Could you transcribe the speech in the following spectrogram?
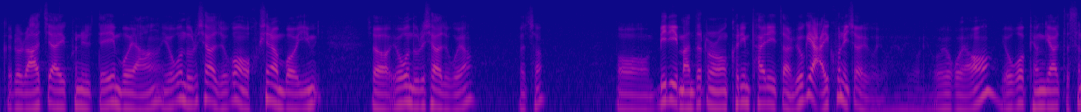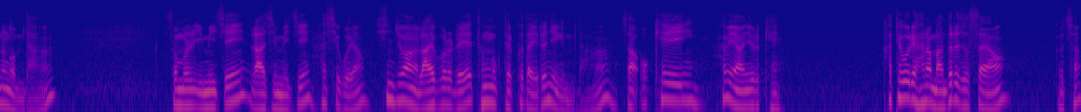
그리고 large icon일 때의 모양. 요거 누르셔가지고 혹시나 뭐 이, 저 요거 누르셔가지고요. 그렇죠? 어, 미리 만들어 놓은 그림 파일이 있다면 요게 아이콘이죠. 요거 요거 요거요. 요거 변경할 때 쓰는 겁니다. small image, large image 하시고요. 신중앙 라이브러리에 등록될 거다 이런 얘기입니다. 자, 오케이 하면 이렇게 카테고리 하나 만들어졌어요. 그렇죠?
